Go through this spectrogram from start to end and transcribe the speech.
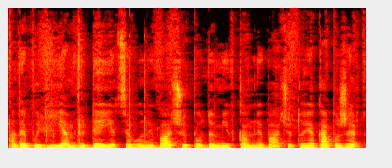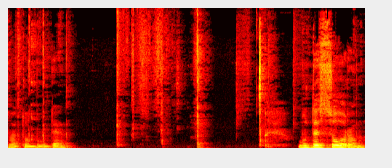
Але по діям людей я цього не бачу, по домівкам не бачу. То яка пожертва то буде? Буде сором.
